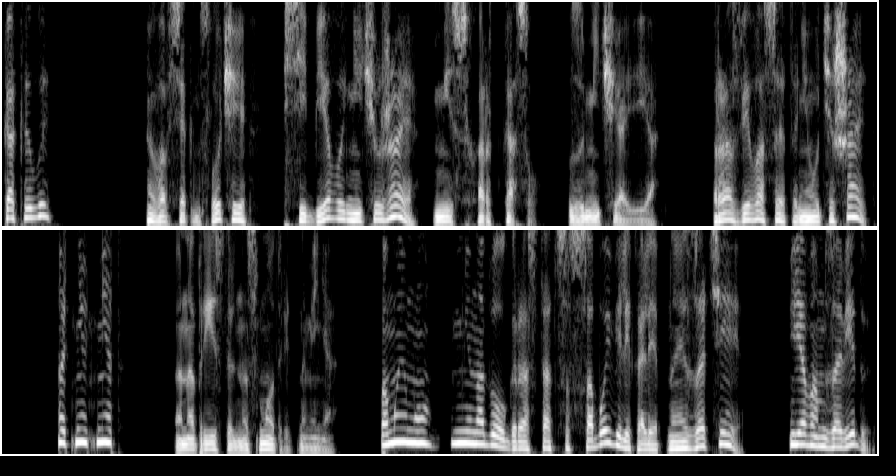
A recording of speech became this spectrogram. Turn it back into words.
как и вы. Во всяком случае, себе вы не чужая, мисс Харткасл, замечаю я. Разве вас это не утешает? Отнюдь нет. Она пристально смотрит на меня. По-моему, ненадолго расстаться с собой великолепная затея. Я вам завидую.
